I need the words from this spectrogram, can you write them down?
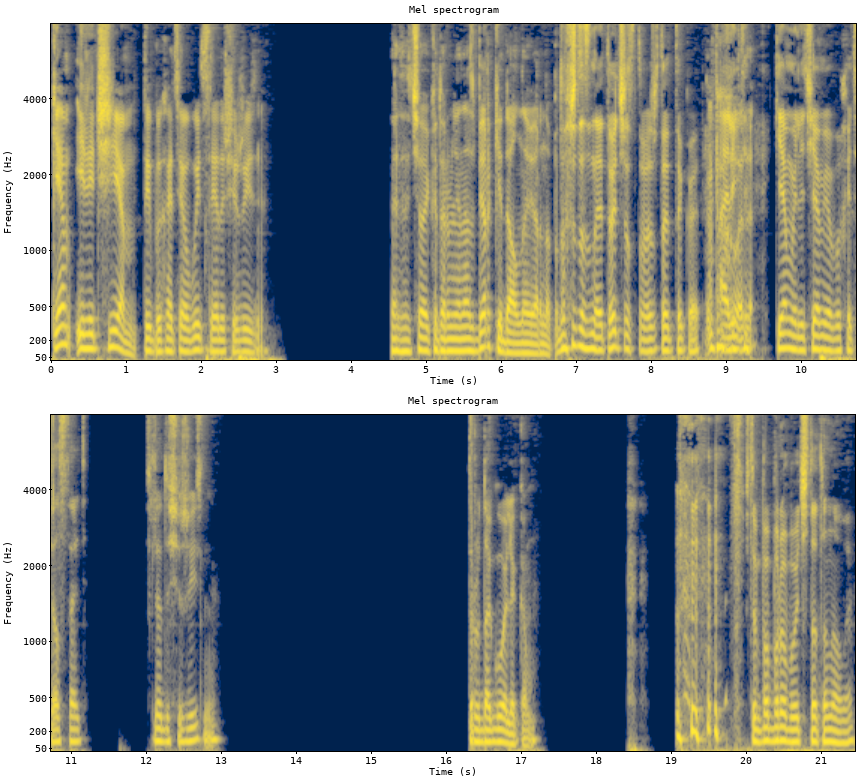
Кем или чем ты бы хотел быть в следующей жизни? Это человек, который мне на Сбер кидал, наверное, потому что знает отчество, что это такое. А Походу. кем или чем я бы хотел стать в следующей жизни? Трудоголиком. Чтобы попробовать что-то новое.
